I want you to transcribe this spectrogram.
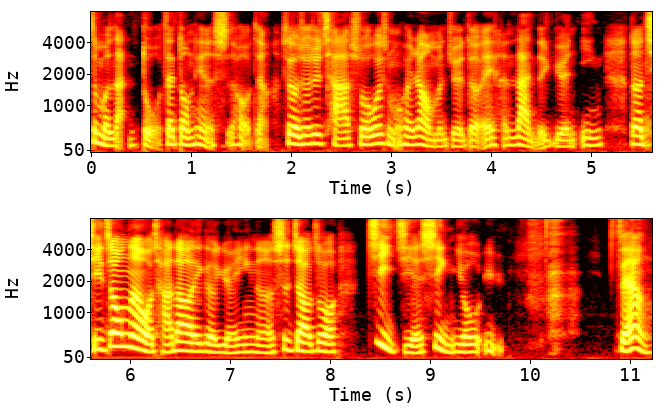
这么懒惰，在冬天的时候这样，所以我就去查说为什么会让我们觉得诶很懒的原因。那其中呢，我查到一个原因呢，是叫做季节性忧郁。怎样？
